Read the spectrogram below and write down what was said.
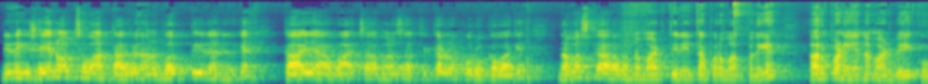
ನಿನಗೆ ಶಯನೋತ್ಸವ ಅಂತ ಆದರೆ ನಾನು ಭಕ್ತಿಯಿಂದ ನಿನಗೆ ಕಾಯ, ವಾಚ ಮನಸ ತ್ರಿಕರಣಪೂರ್ವಕವಾಗಿ ನಮಸ್ಕಾರವನ್ನು ಮಾಡ್ತೀನಿ ಅಂತ ಪರಮಾತ್ಮನಿಗೆ ಅರ್ಪಣೆಯನ್ನು ಮಾಡಬೇಕು.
